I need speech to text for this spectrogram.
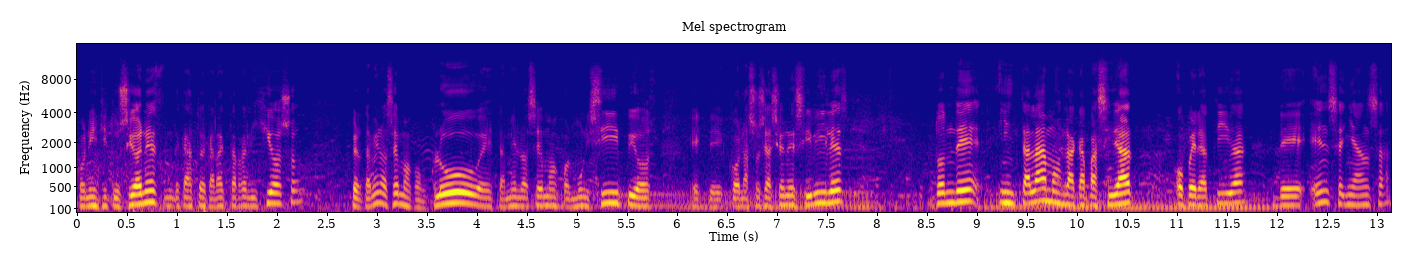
con, instituciones, en este caso de carácter religioso, pero también lo hacemos con clubes, también lo hacemos con municipios, este, con asociaciones civiles, donde instalamos la capacidad operativa de enseñanza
